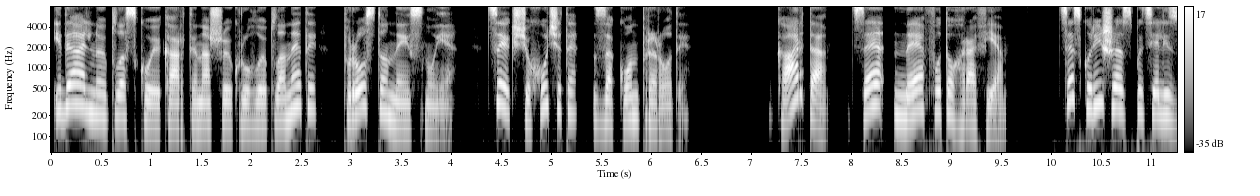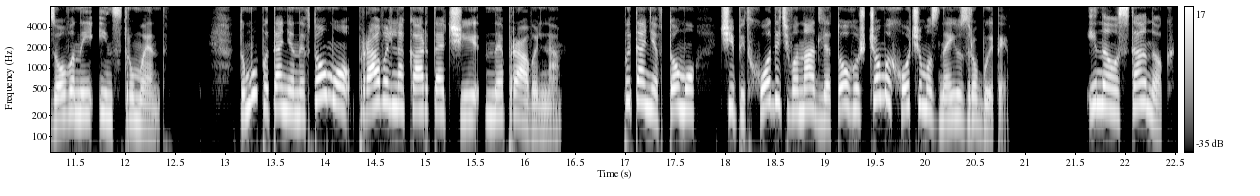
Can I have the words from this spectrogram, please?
Ідеальної пласкої карти нашої круглої планети просто не існує. Це, якщо хочете, закон природи. Карта – це не фотографія. Це, скоріше, спеціалізований інструмент. Тому питання не в тому, правильна карта чи неправильна. Питання в тому, чи підходить вона для того, що ми хочемо з нею зробити. І наостанок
